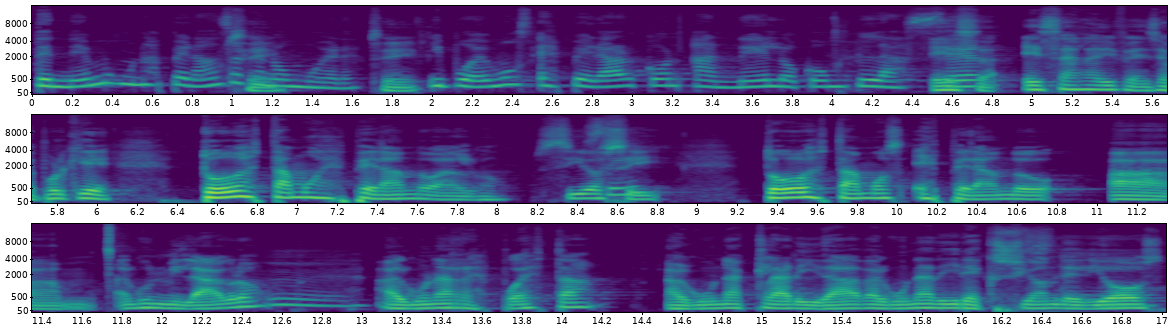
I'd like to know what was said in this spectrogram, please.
Tenemos una esperanza que Sí. no muere. Sí. Y podemos esperar con anhelo, con placer. Esa, esa es la diferencia, porque todos estamos esperando algo, sí o Sí. sí. Todos estamos esperando um, algún milagro, Mm, alguna respuesta, alguna claridad, alguna dirección de. Dios,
